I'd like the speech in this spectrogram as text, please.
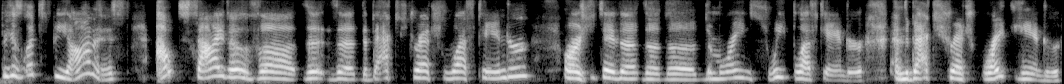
because let's be honest, outside of uh, the the the backstretch left-hander, or I should say the the the the Moraine sweep left-hander and the backstretch right-hander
